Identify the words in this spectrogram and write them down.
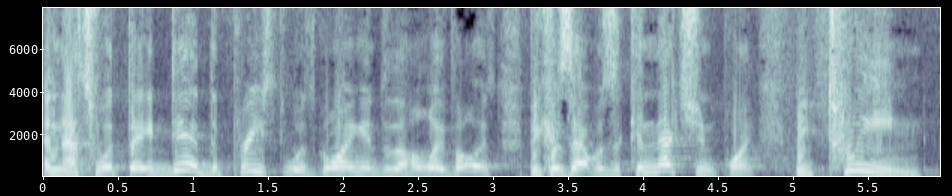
And that's what they did. The priest was going into the Holy of Holies because that was a connection point between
